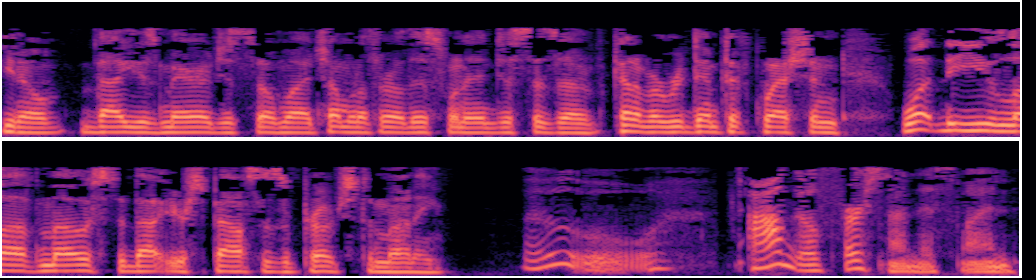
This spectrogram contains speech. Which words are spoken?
you know, values marriages so much, I'm going to throw this one in just as a kind of a redemptive question. What do you love most about your spouse's approach to money? Oh. I'll go first on this one.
